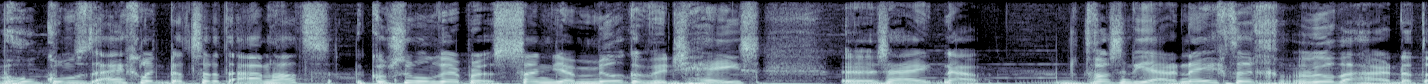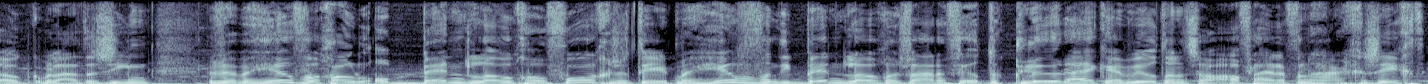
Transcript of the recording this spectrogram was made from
hoe komt het eigenlijk dat ze dat aan had? Kostuumontwerper Sanja Milkovic Hayes eh, zei... nou, het was in de jaren 90, we wilden haar dat ook laten zien. Dus we hebben heel veel gewoon op bandlogo voorgesorteerd. Maar heel veel van die bandlogo's waren veel te kleurrijk en wild... en het zou afleiden van haar gezicht.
